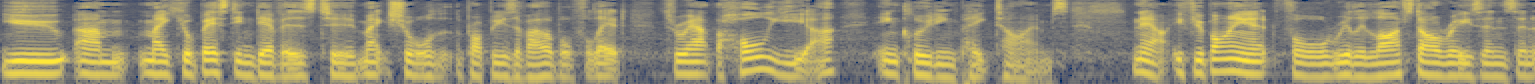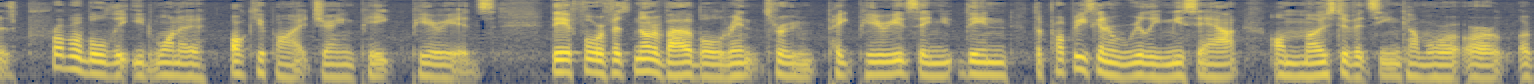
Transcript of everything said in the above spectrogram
you um, make your best endeavours to make sure that the property is available for let throughout the whole year, including peak times. Now, if you're buying it for really lifestyle reasons, then it's probable that you'd want to occupy it during peak periods. Therefore, if it's not available rent through peak periods, then then the property is going to really miss out on most of its income or, or, or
